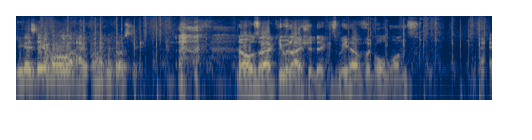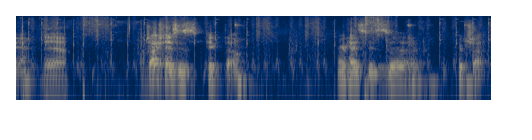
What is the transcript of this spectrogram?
you guys dig a hole. I will have my glow stick. no, Zach, you and I should dig because we have the gold ones. Yeah. Yeah. Josh has his pick though or has his uh, quick shot.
